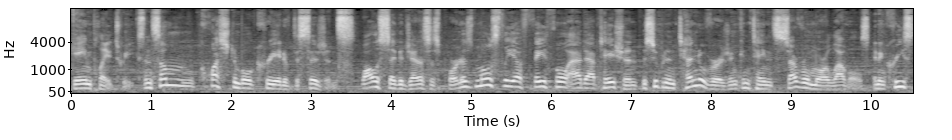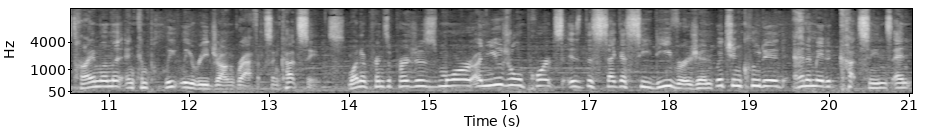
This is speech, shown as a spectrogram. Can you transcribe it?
gameplay tweaks, and some questionable creative decisions. While the Sega Genesis port is mostly a faithful adaptation, the Super Nintendo version contains several more levels, an increased time limit, and completely redrawn graphics and cutscenes. One of Prince of Persia's more unusual ports is the Sega CD version, which included animated cutscenes and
